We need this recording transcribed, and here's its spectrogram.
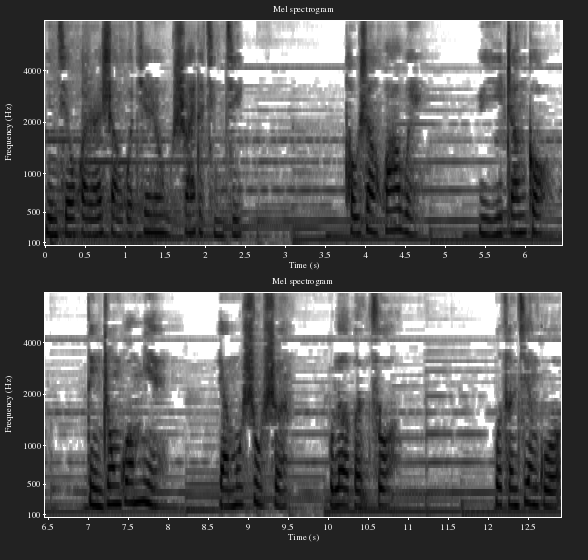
眼前恍然闪过天人五衰的情景。头上花尾，羽衣沾垢，顶中光灭，两目竖顺。不乐本座。我曾见过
